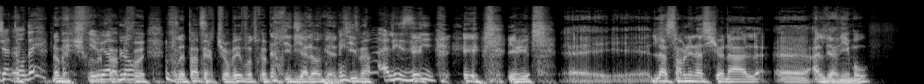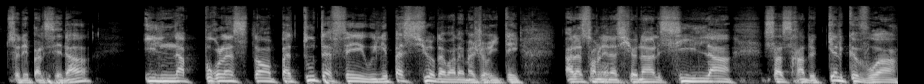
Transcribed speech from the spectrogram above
J'attendais. Non, mais je eu voudrais un pas, perturber votre petit dialogue intime. Allez-y. Euh, L'Assemblée nationale euh, a le dernier mot. Ce n'est pas le Sénat. Il n'a pour l'instant pas tout à fait, ou il n'est pas sûr d'avoir la majorité à l'Assemblée nationale. S'il l'a, ça sera de quelques voix.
